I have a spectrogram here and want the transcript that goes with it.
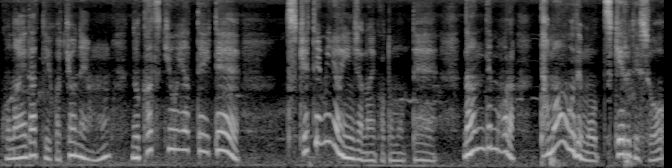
この間っていうか去年ぬか漬けをやっていてつけてみりゃいいんじゃないかと思って。何でもほら卵でもつけるでしょ。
